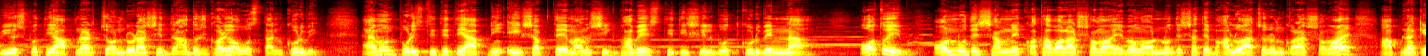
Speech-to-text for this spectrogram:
বৃহস্পতি আপনার চন্দ্র রাশির দ্বাদশ ঘরে অবস্থান করবে। এমন পরিস্থিতিতে আপনি এই সপ্তাহে মানসিকভাবে স্থিতিশীল বোধ করবেন না। অতএব অন্যদের সামনে কথা বলার সময় এবং অন্যদের সাথে ভালো আচরণ করার সময় আপনাকে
